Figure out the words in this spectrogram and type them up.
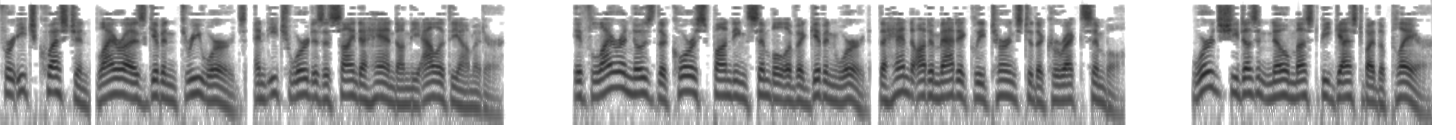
For each question, Lyra is given three words, and each word is assigned a hand on the alethiometer. If Lyra knows the corresponding symbol of a given word, the hand automatically turns to the correct symbol. Words she doesn't know must be guessed by the player.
